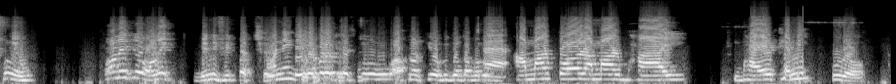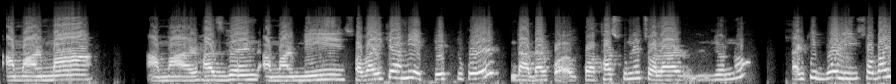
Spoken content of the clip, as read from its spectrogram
শুনেও অনেকে অনেক বেনিফিট পাচ্ছে। অনেক এই ব্যাপারে একটু আপনার কি অভিজ্ঞতা বলুন? হ্যাঁ আমার পর আমার ভাই ভাইয়ের ফ্যামিলি পুরো। আমার মা আমার হাজবেন্ড আমার মেয়ে সবাইকে আমি একটু একটু করে দাদার কথা শুনে চলার জন্য আর কি বলি। সবাই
